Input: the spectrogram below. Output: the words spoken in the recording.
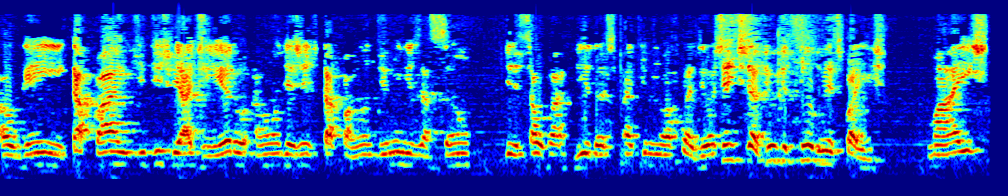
alguém capaz de desviar dinheiro onde a gente está falando de imunização, de salvar vidas aqui no nosso Brasil. A gente já viu de tudo nesse país, mas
